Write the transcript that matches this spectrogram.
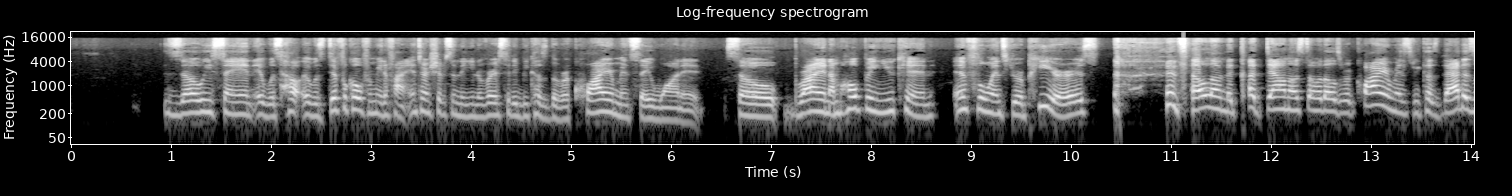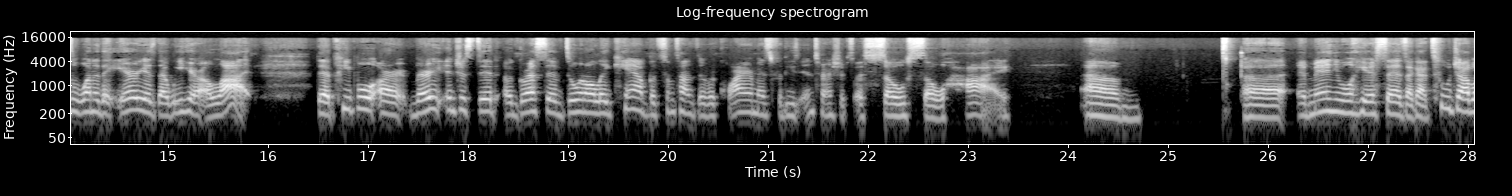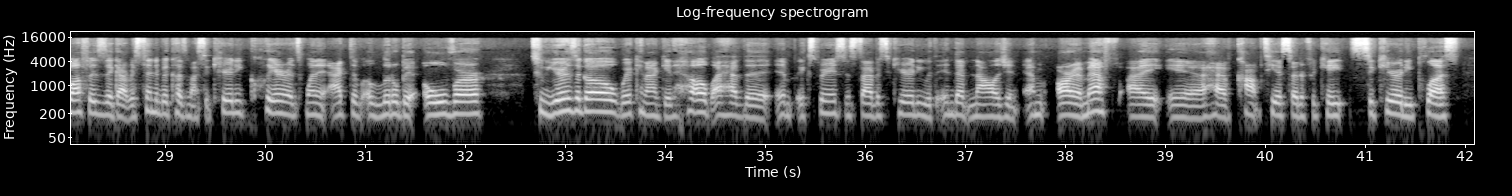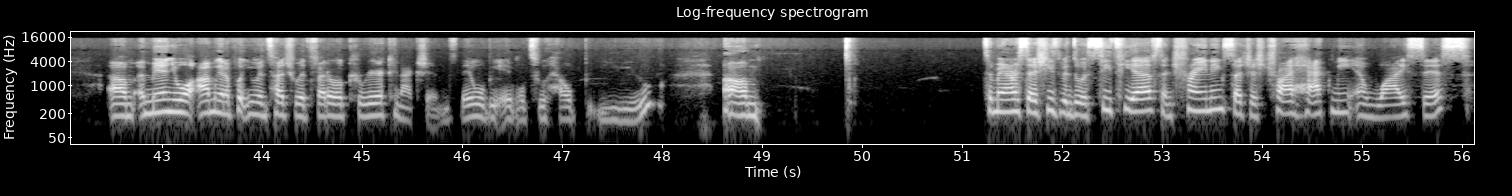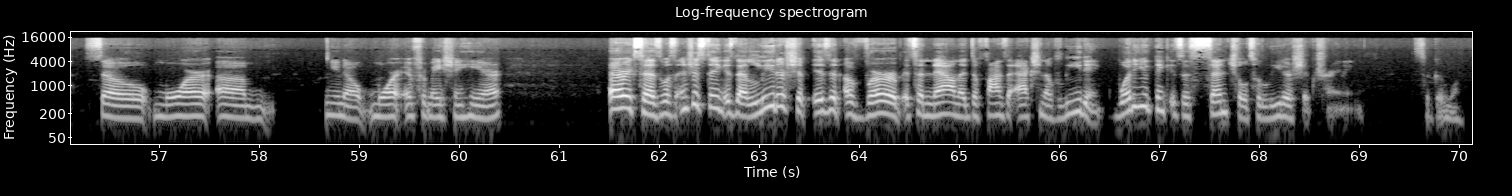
Zoe saying it was help. it was difficult for me to find internships in the university because of the requirements they wanted. So, Brian, I'm hoping you can influence your peers and tell them to cut down on some of those requirements because that is one of the areas that we hear a lot that people are very interested, aggressive, doing all they can, but sometimes the requirements for these internships are so so high. Um, uh, Emmanuel here says, I got two job offers that got rescinded because my security clearance went inactive a little bit over two years ago. Where can I get help? I have the experience in cybersecurity with in depth knowledge in RMF. I uh, have CompTIA certificate security plus. Um, Emmanuel, I'm going to put you in touch with Federal Career Connections. They will be able to help you. Um, Tamara says she's been doing CTFs and training such as Try Hack Me and YSIS. So more, um, you know, more information here. Eric says, What's interesting is that leadership isn't a verb, it's a noun that defines the action of leading. What do you think is essential to leadership training? It's a good one.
